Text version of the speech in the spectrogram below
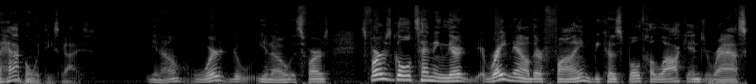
to happen with these guys? You know, where you know as far as as far as goaltending, they're right now they're fine because both Halak and Rask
